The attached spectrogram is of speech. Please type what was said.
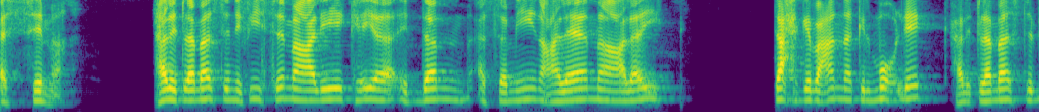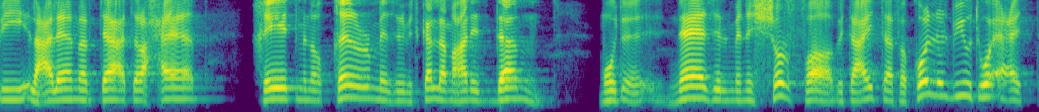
السمة. هل اتلمست إن في سمة عليك؟ هي الدم الثمين علامة عليك؟ تحجب عنك المهلك؟ هل اتلمست بالعلامة بتاعت رحاب؟ خيط من القرمز اللي بيتكلم عن الدم نازل من الشرفة بتاعتها فكل البيوت وقعت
